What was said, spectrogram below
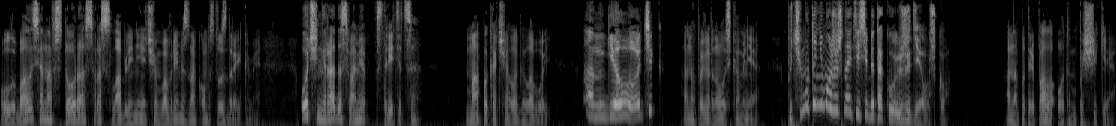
Улыбалась она в сто раз расслабленнее, чем во время знакомства с Дрейками. «Очень рада с вами встретиться». Ма покачала головой. «Ангелочек!» — она повернулась ко мне. «Почему ты не можешь найти себе такую же девушку?» Она потрепала Отом по щеке.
